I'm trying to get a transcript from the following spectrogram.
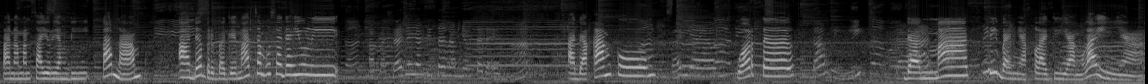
Tanaman sayur yang ditanam ada berbagai macam Ustazah Yuli. Apa saja yang ditanamnya Ustazah Emma? Ada kangkung, Bayam, wortel, dan masih banyak lagi yang lainnya.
